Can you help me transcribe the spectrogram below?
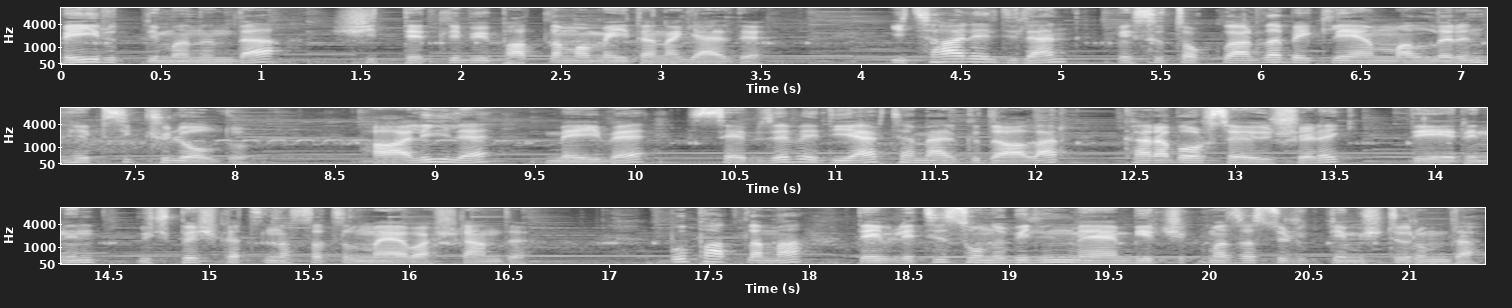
Beyrut limanında şiddetli bir patlama meydana geldi. İthal edilen ve stoklarda bekleyen malların hepsi kül oldu. Haliyle meyve, sebze ve diğer temel gıdalar kara borsaya düşerek değerinin 3-5 katına satılmaya başlandı. Bu patlama devleti sonu bilinmeyen bir çıkmaza sürüklemiş durumda.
